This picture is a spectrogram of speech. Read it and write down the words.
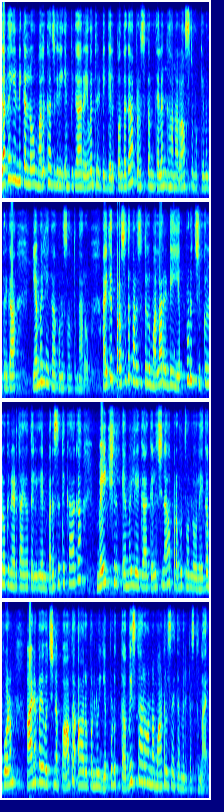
గత ఎన్నికల్లో మల్కాజ్గిరి ఎంపీగా రేవంత్ రెడ్డి గెలుపొందగా ప్రస్తుతం తెలంగాణ రాష్ట్ర ముఖ్యమంత్రిగా ఎమ్మెల్యేగా కొనసాగుతున్నారు. అయితే ప్రస్తుత పరిస్థితులు మల్లారెడ్డి ఎప్పుడు చిక్కుల్లోకి నెడతాయో తెలియని పరిస్థితి కాగా మేడ్చిల్ ఎమ్మెల్యేగా గెలిచినా ప్రభుత్వంలో లేకపోవడం ఆయనపై వచ్చిన పాత ఆరోపణలు ఎప్పుడు తవ్విస్తారో అన్న మాటలు సైతం వినిపిస్తున్నాయి.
